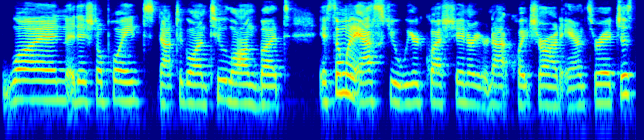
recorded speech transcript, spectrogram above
one additional point, not to go on too long, but if someone asks you a weird question or you're not quite sure how to answer it, just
